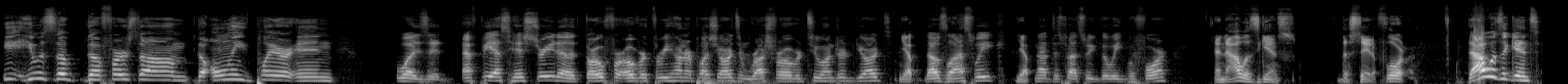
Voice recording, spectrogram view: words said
he he was the the first um the only player in what is it FBS history to throw for over 300 plus yards and rush for over 200 yards. Yep. That was last week. Yep. Not this past week, the week before. And that was against the state of Florida. That was against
